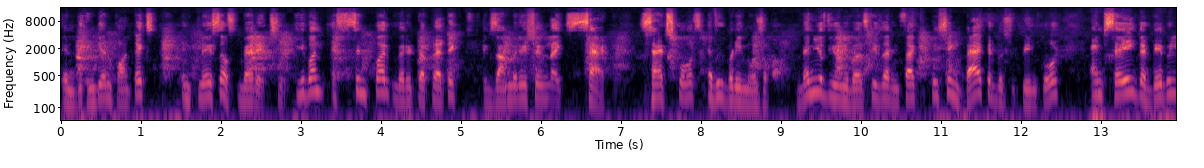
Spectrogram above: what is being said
in the Indian context in place of merit. So even a simple meritocratic examination like SAT, SAT scores everybody knows about. Many of the universities are in fact pushing back at the Supreme Court and saying that they will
